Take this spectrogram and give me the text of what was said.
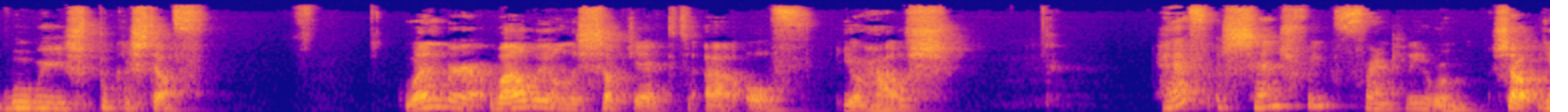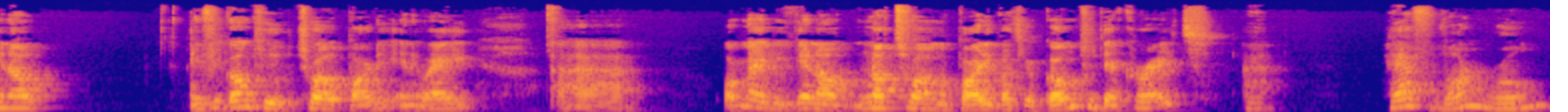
booby, spooky stuff. When we're, while we're on the subject uh, of your house, have a sensory friendly room. So, you know, if you're going to throw a party anyway, uh, or maybe you know not throwing a party but you're going to decorate uh, have one room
